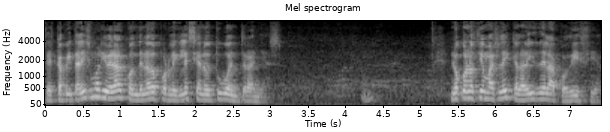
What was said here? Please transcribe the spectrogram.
el capitalismo liberal condenado por la Iglesia no tuvo entrañas. No conoció más ley que la ley de la codicia.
